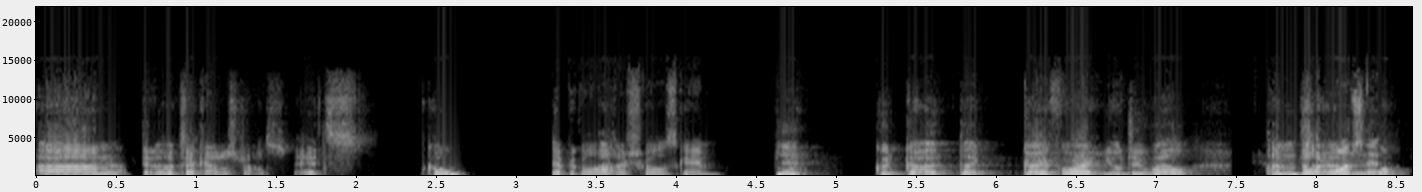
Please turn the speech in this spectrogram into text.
Um, Yeah. but it looks like Elder Scrolls. It's cool. Typical Uh, Elder Scrolls game. Yeah, good go. Like go for it. You'll do well. I'm The sorry, one I'm, that- still,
